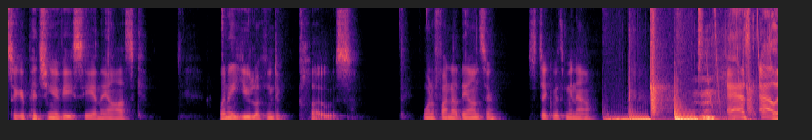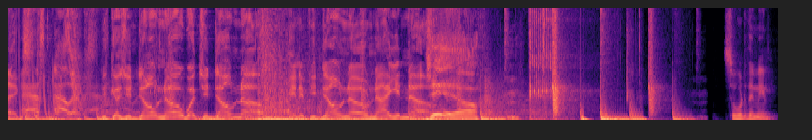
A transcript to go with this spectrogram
So you're pitching a VC and they ask, when are you looking to close? Want to find out the answer? Stick with me now. Ask Alex. Ask Alex. Because you don't know what you don't know. And if you don't know, now you know. Yeah. So what do they mean?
